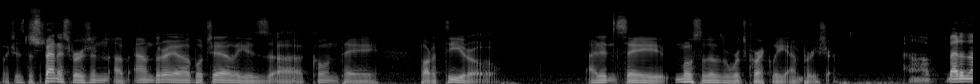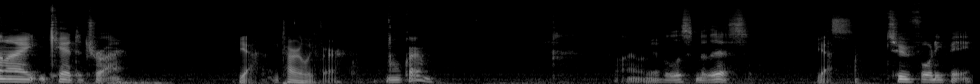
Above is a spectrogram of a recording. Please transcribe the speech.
which is the Spanish version of Andrea Bocelli's uh, Conte Partiro. I didn't say most of those words correctly, I'm pretty sure. Uh, better than I care to try. Yeah, entirely fair. Okay. Fine, let me have a listen to this. Yes. 240p.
